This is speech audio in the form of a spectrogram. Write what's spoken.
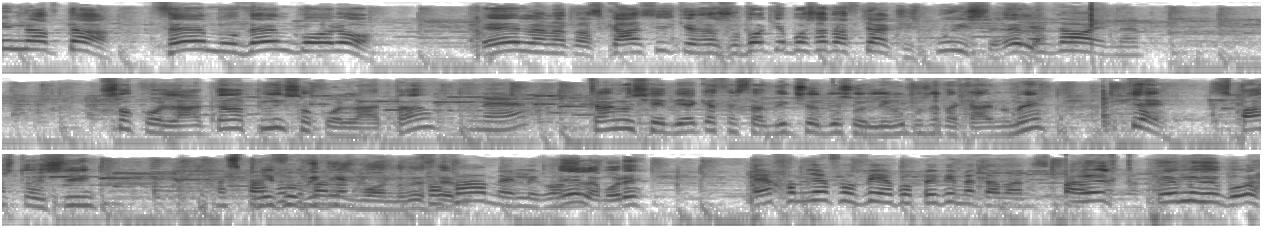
είναι αυτά. Θεέ μου δεν μπορώ. Έλα να τα σκάσεις και θα σου πω και πώς θα τα φτιάξεις. Πού είσαι, έλα. Εδώ είναι. Σοκολάτα, απλή σοκολάτα. Ναι. Κάνω σχεδιακά, θα στα δείξω εντός λίγο πώς θα τα κάνουμε. Και σπάστο εσύ. Ας πάω Μη να το φοβηθείς βάλω. μόνο, δεν θέλω. Φοβάμαι λίγο. Έλα μωρέ. Έχω μια φοβία από παιδί με τα Ε, βανσπάσματα. Δεν μου δεν μπορώ.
